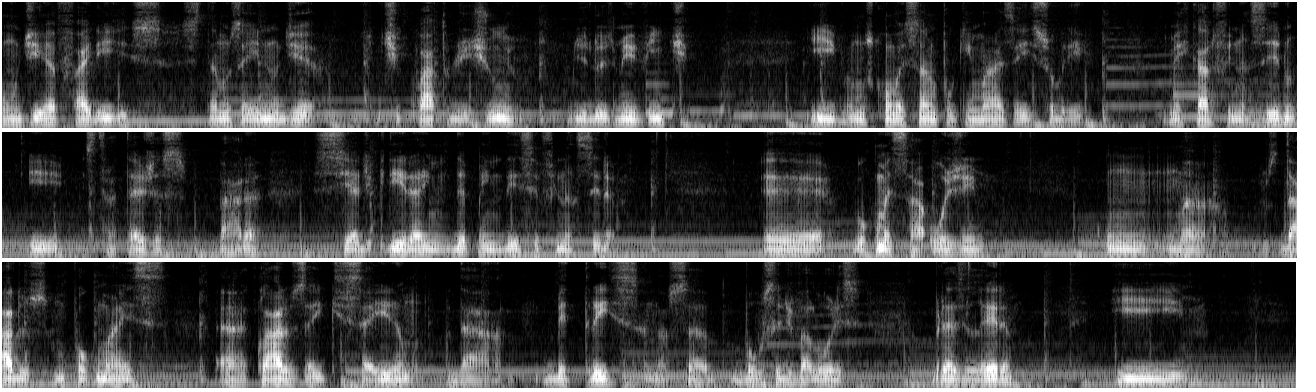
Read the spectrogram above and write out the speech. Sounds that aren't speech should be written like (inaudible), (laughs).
Bom dia, Fairis. Estamos aí no dia 24 de junho de 2020 e vamos conversar um pouquinho mais aí sobre mercado financeiro e estratégias para se adquirir a independência financeira. É, vou começar hoje com uma, uns dados um pouco mais uh, claros aí que saíram da B3, a nossa bolsa de valores brasileira e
